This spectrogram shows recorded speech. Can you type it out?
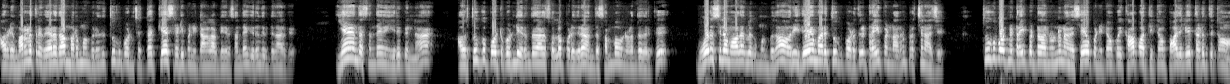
அவருடைய மரணத்தில் வேறு ஏதாவது மர்மம் இருந்து தூக்கு போட்டு செத்தா கேஸ் ரெடி பண்ணிட்டாங்களா அப்படிங்கிற சந்தேகம் இருந்துகிட்டு தான் இருக்குது ஏன் அந்த சந்தேகம் இருக்குன்னா அவர் தூக்கு போட்டு கொண்டு இருந்ததாக சொல்லப்படுகிற அந்த சம்பவம் நடந்ததற்கு ஒரு சில மாதங்களுக்கு முன்பு தான் அவர் இதே மாதிரி தூக்கு போடுறதுக்கு ட்ரை பண்ணாருன்னு பிரச்சனை ஆச்சு. தூக்கு போட்டுன்னு ட்ரை பண்ணுறாருன்னு நாங்கள் சேவ் பண்ணிட்டோம் போய் காப்பாற்றிட்டோம் பாதிலேயே தடுத்துட்டோம்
